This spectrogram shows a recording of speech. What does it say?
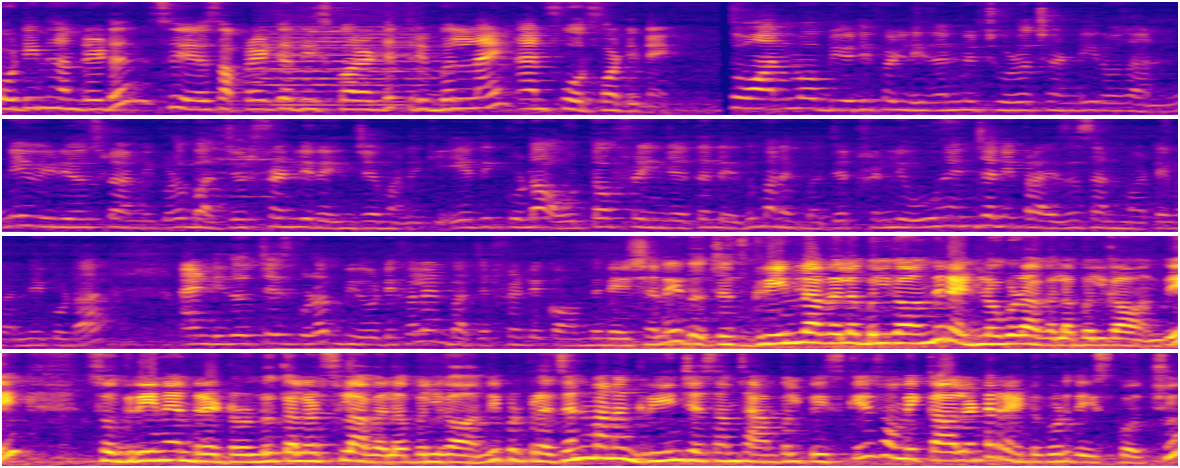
ఫోర్టీన్ హండ్రెడ్ సపరేట్గా తీసుకోవాలంటే triple nine and four forty nine so one more beautiful design మీరు చూడొచ్చండి. ఈరోజు అన్ని వీడియోస్లో అన్ని కూడా బడ్జెట్ ఫ్రెండ్లీ రేంజే మనకి. ఏది కూడా అవుట్ ఆఫ్ రేంజ్ అయితే లేదు. మనకి బడ్జెట్ ఫ్రెండ్లీ ఊహించని ప్రైజెస్ అనమాట ఇవన్నీ కూడా. అండ్ ఇది వచ్చేసి కూడా beautiful and budget friendly combination ఇది వచ్చేసి గ్రీన్లో అవైలబుల్గా ఉంది రెడ్లో కూడా అవైలబుల్గా ఉంది. సో గ్రీన్ అండ్ రెడ్ రెండు కలర్స్లో అవైలబుల్గా ఉంది. ఇప్పుడు ప్రెసెంట్ మనం గ్రీన్ చేసాం శాంపుల్ పీస్కి. సో మీకు కావాలంటే రెడ్ కూడా తీసుకోవచ్చు.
